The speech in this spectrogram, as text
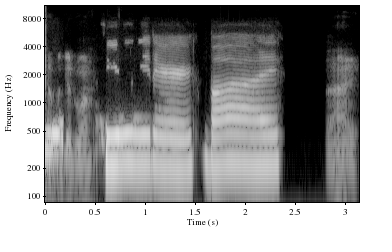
Have a good one. See you later. Bye. Bye.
